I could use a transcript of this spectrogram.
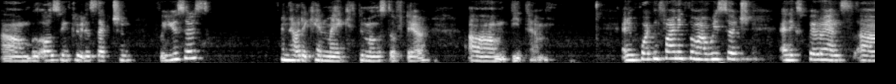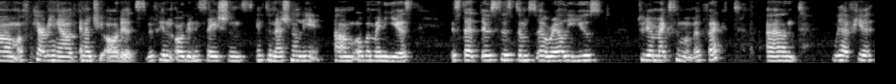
um, will also include a section for users and how they can make the most of their um, DTEM. An important finding from our research and experience um, of carrying out energy audits within organizations internationally um, over many years is that those systems are rarely used to their maximum effect. And we have here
